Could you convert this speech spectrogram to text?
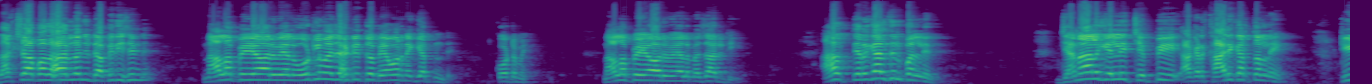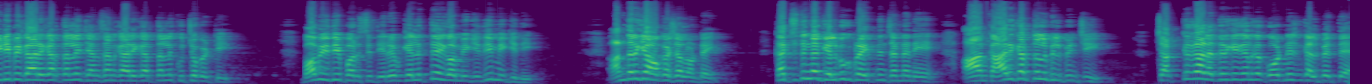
లక్ష పదహారులోంచి డబ్బు తీసిండి నలభై ఆరు వేల ఓట్ల మెజారిటీతో భీమవరం నెగ్గేస్తుంది. కూటమి. నలభై ఆరు వేల మెజారిటీ. అసలు తిరగాల్సిన పని లేదు. జనాలకు వెళ్ళి చెప్పి అక్కడ కార్యకర్తల్ని టీడీపీ కార్యకర్తల్ని జనసేన కార్యకర్తల్ని కూర్చోబెట్టి బాబు ఇది పరిస్థితి. రేపు గెలిస్తే ఇగో మీకు ఇది మీకు ఇది. అందరికీ అవకాశాలు ఉంటాయి. ఖచ్చితంగా గెలుపుకు ప్రయత్నించండి అని ఆ కార్యకర్తలను పిలిపించి చక్కగా వాళ్ళిద్దరికీ కనుక కోఆర్డినేషన్ కలిపెత్తే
